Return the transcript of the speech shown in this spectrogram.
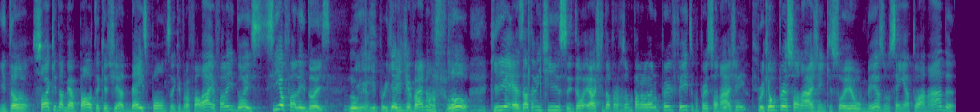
Então, só aqui da minha pauta, que eu tinha 10 pontos aqui pra falar, eu falei dois. Se eu falei dois. Lucas. E, e porque a gente vai num flow que é exatamente isso. Então, eu acho que dá pra fazer um paralelo perfeito com o personagem. Perfeito. Porque o personagem que sou eu mesmo, sem atuar nada,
